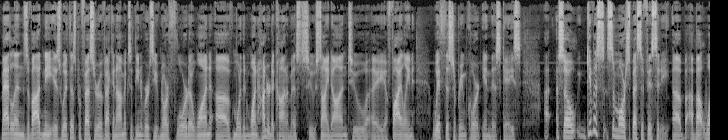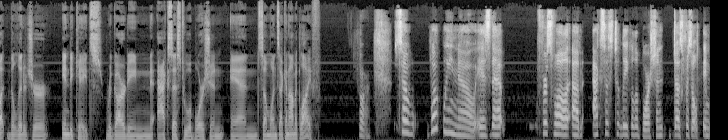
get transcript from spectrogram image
Madeline Zavodny is with us, professor of economics at the University of North Florida, one of more than 100 economists who signed on to a, a filing with the Supreme Court in this case. Uh, so, give us some more specificity uh, about what the literature indicates regarding access to abortion and someone's economic life. Sure. So, what we know is that, first of all, um, access to legal abortion does result in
